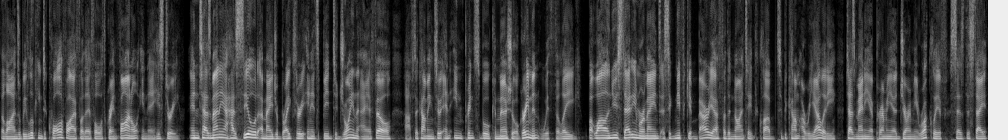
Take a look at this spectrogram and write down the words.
The Lions will be looking to qualify for their fourth grand final in their history. And Tasmania has sealed a major breakthrough in its bid to join the AFL after coming to an in principle commercial agreement with the league. But while a new stadium remains a significant barrier for the 19th club to become a reality, Tasmania Premier Jeremy Rockliff says the state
